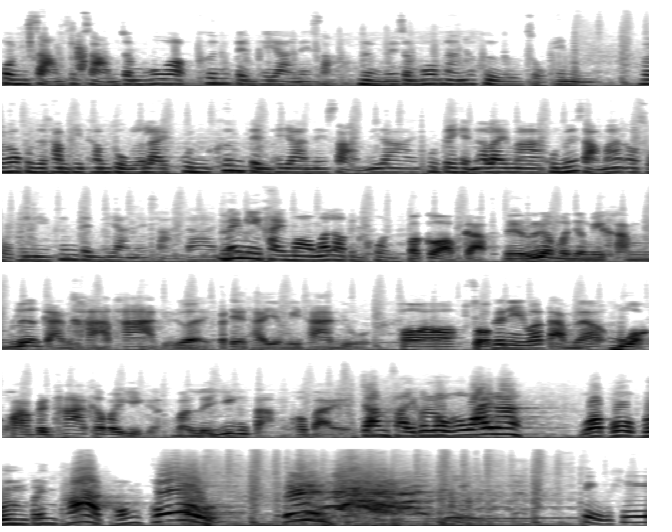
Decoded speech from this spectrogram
คน 33 จำพวกขึ้นเป็นพยานในศาลหนึ่งในจำพวกนั้นก็คือโสเพณีไม่ว่าคุณจะทำผิดทำถูกหรืออะไรคุณขึ้นเป็นพยานในศาลไม่ได้ คุณไปเห็นอะไรมา คุณไม่สามารถเอาโสเพณีขึ้นเป็นพยานในศาลได้ ไม่มีใครมองว่าเราเป็นคน ประกอบกับในเรื่องมันยังมีคำเรื่องการค้าทาสอยู่ด้วย ประเทศไทยยังมีทาสอยู่ พอโสเภณีว่าต่ำแล้วบวกความเป็นทาสเข้าไปอีกอะมันเลยยิ่งต่ำเข้าไปจำใส่กระโหลกเอาไว้นะ ว่าพวกมึงเป็นทาสของกูสิ่งที่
